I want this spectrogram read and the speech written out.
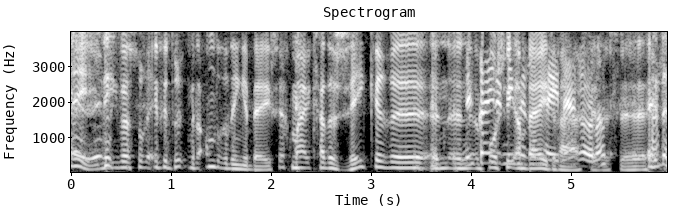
nee, nee, ik was nog even druk met andere dingen bezig. Maar ik ga er zeker eh, een, een, Nu kan een je portie niet aan meer omheen, hè, bijdragen. Ronald? Dus, eh,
